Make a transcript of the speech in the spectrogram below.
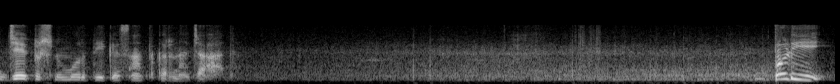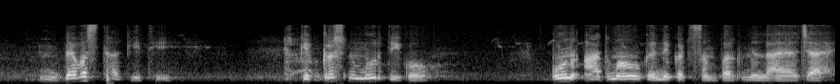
जय कृष्ण मूर्ति के साथ करना चाहा था। बड़ी व्यवस्था की थी कि कृष्ण मूर्ति को उन आत्माओं के निकट संपर्क में लाया जाए,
